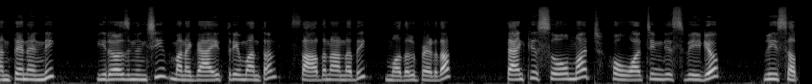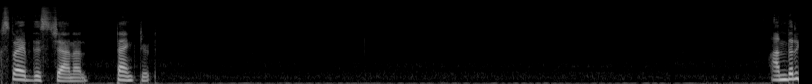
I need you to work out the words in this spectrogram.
అంతేనండి. ఈరోజు నుంచి మన గాయత్రి మంత్రం సాధన అన్నది మొదలు పెడదాం. thank you so much for watching this video please subscribe this channel thank you అందరికీ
